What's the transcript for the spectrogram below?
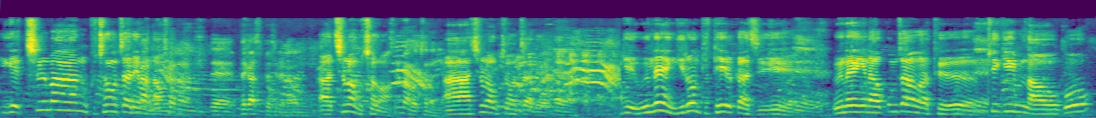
이게 7만 9천 원짜리만 7만 나오네. 5천 원, 네, 베가 스페셜에 나오는 거. 아 7만 9천 원. 7만 5천 원이요. 아 7만 9천 원짜리. 예. 이게 은행 이런 디테일까지 예. 은행이나 꼼장어 같은 네. 튀김 나오고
